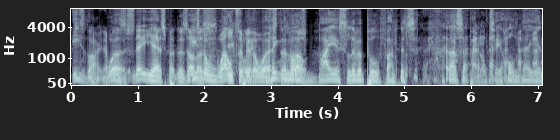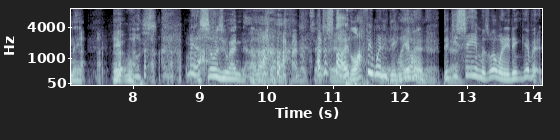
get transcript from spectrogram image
Worst. He's the Well, yeah, but worst. Yes, but there's others. He's done well to be the worst I think the as most well. biased Liverpool fan is that's a penalty all day, isn't it? It was. I mean, as soon as he went down, I got a penalty. I just started laughing when he didn't Play give on. it. Did you see him as well when he didn't give it?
